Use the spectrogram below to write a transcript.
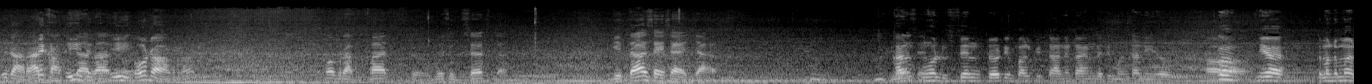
Di darat. PKI, Darat. PKI. Oh, darat. kok berangkat tuh gue sukses lah kita saya saya ajak kan Iya, modusin tuh timpal kita nih tayang dari mantan nih Oh. oh iya teman-teman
